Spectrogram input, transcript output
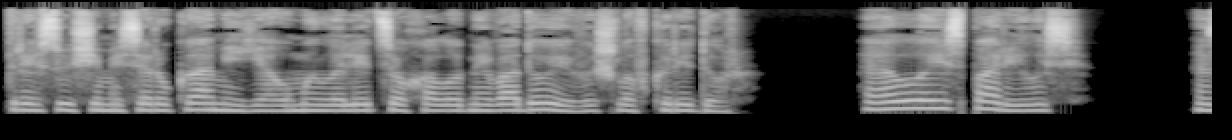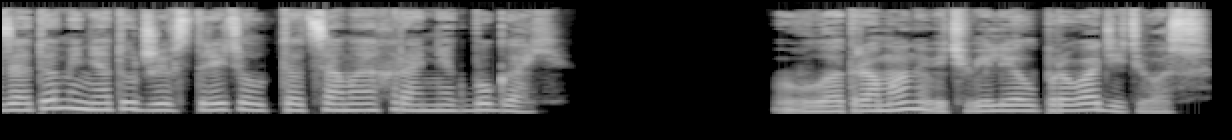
Трясущимися руками я умыла лицо холодной водой и вышла в коридор. Элла испарилась. Зато меня тут же встретил тот самый охранник Бугай. «Влад Романович велел проводить вас»,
